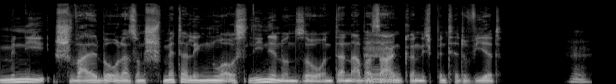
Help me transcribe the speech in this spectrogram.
Mini-Schwalbe oder so ein Schmetterling nur aus Linien und so und dann aber Mhm. sagen können, ich bin tätowiert. Hm.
